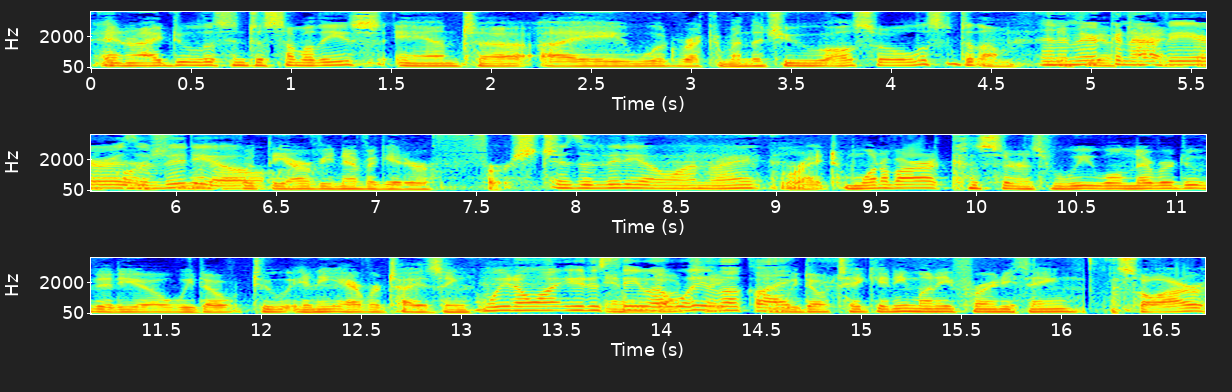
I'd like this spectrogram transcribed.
And I do listen to some of these, and uh, I would recommend that you also listen to them. And if you have American time. RVer is a course, you wanna video. Put the RV Navigator first. Is a video one, right? Right. One of our concerns, we will never do video. We don't do any advertising. We don't want you to see what don't we take- look like. We don't take any money for anything. So our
